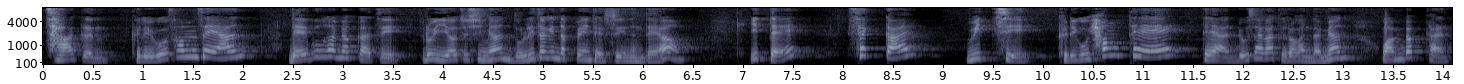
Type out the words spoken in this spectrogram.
작은 그리고 섬세한 내부 설명까지로 이어주시면 논리적인 답변이 될 수 있는데요. 이때 색깔, 위치, 그리고 형태에 대한 묘사가 들어간다면 완벽한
